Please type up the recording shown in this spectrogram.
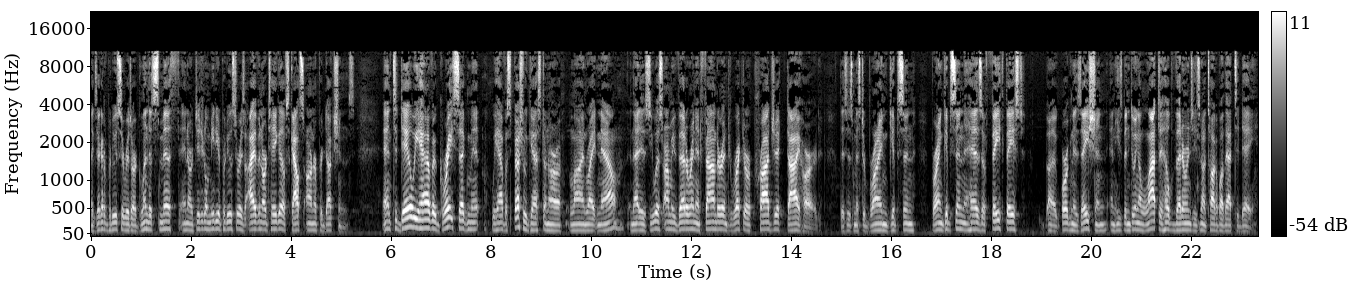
Executive producer is our Glenda Smith, and our digital media producer is Ivan Ortega of Scouts Honor Productions. And today we have a great segment. We have a special guest on our line right now, and that is U.S. Army veteran and founder and director of Project Die Hard. This is Mr. Brian Gibson. Brian Gibson has a faith based uh, organization, and he's been doing a lot to help veterans. He's going to talk about that today.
